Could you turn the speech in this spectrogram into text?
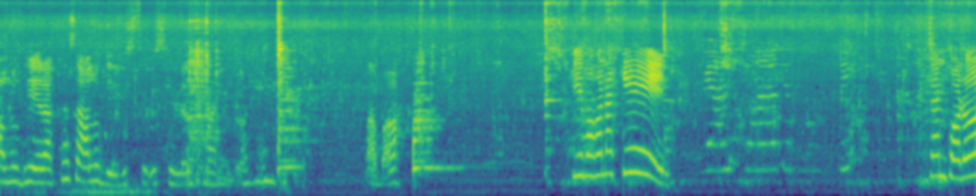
আলু দিয়ে রাখা আছে, আলু দিয়ে বিসমিল্লাহির রহমানির রহিম। বাবা। কি মহানা, কি? কেন পড়ো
